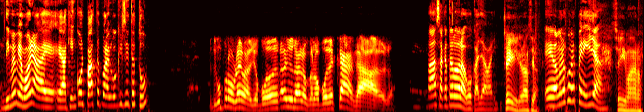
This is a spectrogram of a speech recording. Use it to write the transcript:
Dime, mi amor, ¿a, eh, ¿a quién culpaste por algo que hiciste tú? Tengo un problema, yo puedo desayunar, lo que no puedo es cagar. Ah, sácatelo de la boca, ya, va. Sí, gracias. Eh, vámonos con Espinilla. Sí, mano.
